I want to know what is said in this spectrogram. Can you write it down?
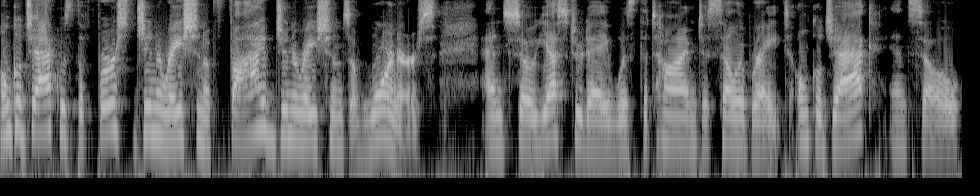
Uncle Jack was the first generation of five generations of Warners. And so yesterday was the time to celebrate Uncle Jack. And so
